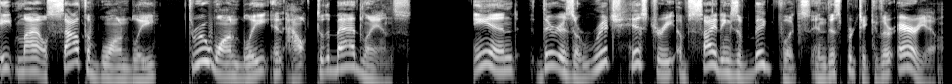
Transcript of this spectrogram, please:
8 miles south of Wanblee through Wanblee and out to the Badlands. And there is a rich history of sightings of Bigfoots in this particular area.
